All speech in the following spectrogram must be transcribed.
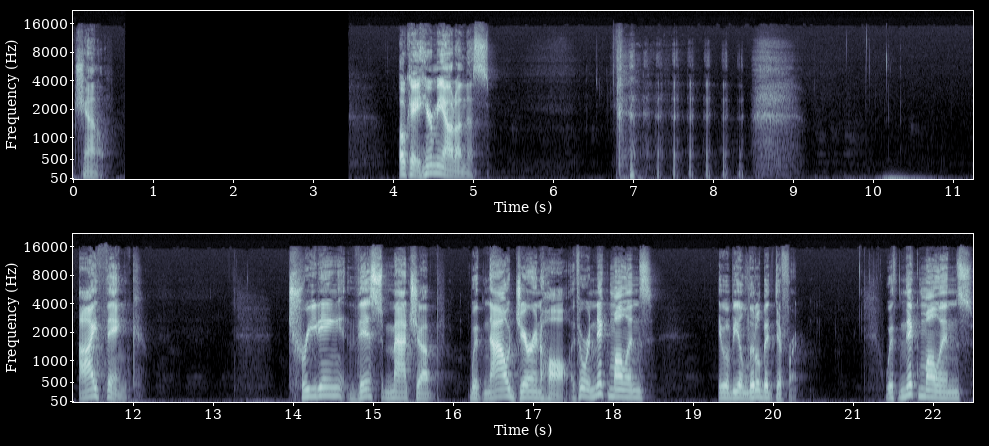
channel. Okay, hear me out on this. I think treating this matchup with now Jaren Hall, if it were Nick Mullens, it would be a little bit different. With Nick Mullens,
